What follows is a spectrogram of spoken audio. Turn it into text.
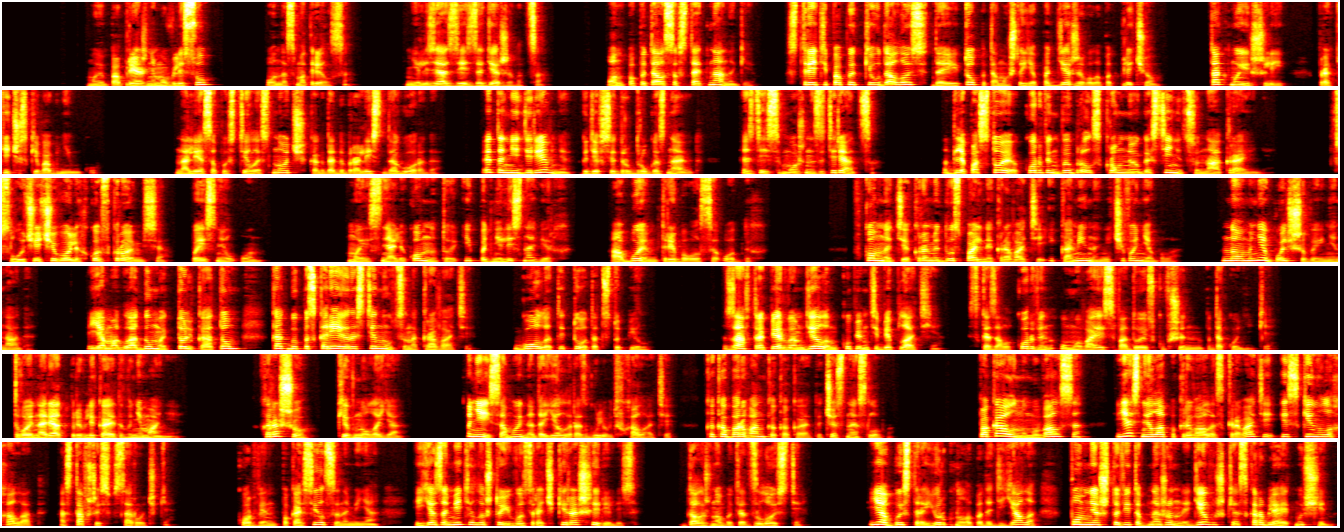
Мы по-прежнему в лесу? Он осмотрелся. Нельзя здесь задерживаться. Он попытался встать на ноги. С третьей попытки удалось, да и то потому, что я поддерживала под плечо. Так мы и шли, практически в обнимку. На лес опустилась ночь, когда добрались до города. Это не деревня, где все друг друга знают. Здесь можно затеряться. Для постоя Корвин выбрал скромную гостиницу на окраине. «В случае чего легко скроемся», — пояснил он. Мы сняли комнату и поднялись наверх. Обоим требовался отдых. В комнате, кроме двуспальной кровати и камина, ничего не было. Но мне большего и не надо. Я могла думать только о том, как бы поскорее растянуться на кровати. Голод и тот отступил. «Завтра первым делом купим тебе платье», — сказал Корвин, умываясь водой из кувшина на подоконнике. «Твой наряд привлекает внимание. «Хорошо», — кивнула я. Мне и самой надоело разгуливать в халате. Как оборванка какая-то, честное слово. Пока он умывался, я сняла покрывало с кровати и скинула халат, оставшись в сорочке. Корвин покосился на меня, и я заметила, что его зрачки расширились. Должно быть от злости. Я быстро юркнула под одеяло, помня, что вид обнаженной девушки оскорбляет мужчин.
